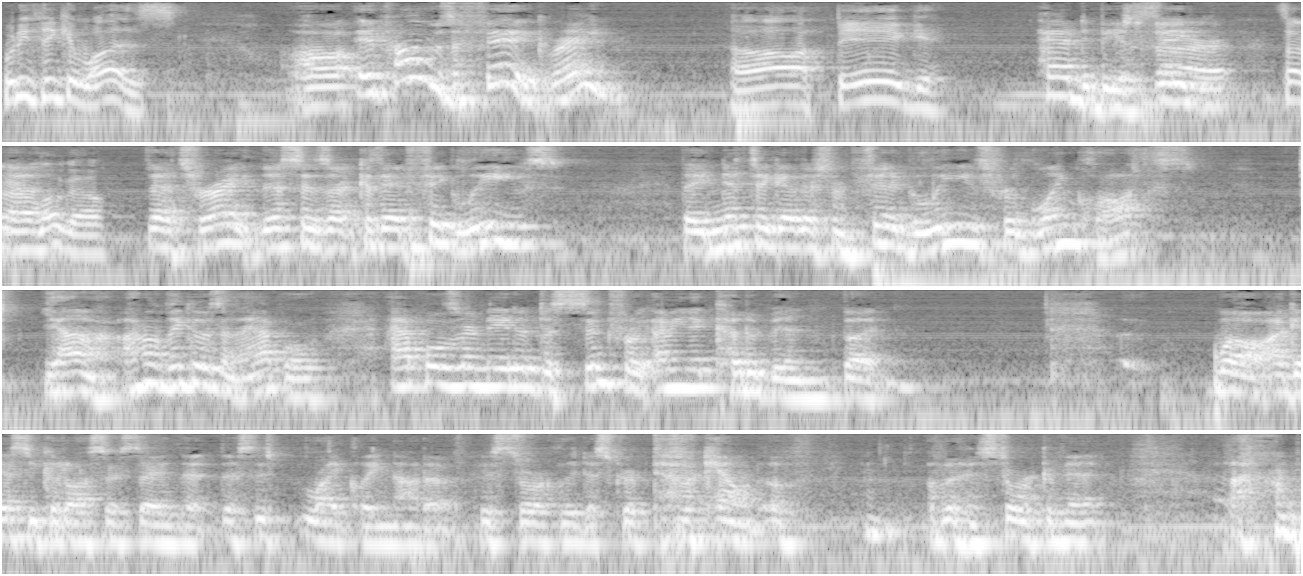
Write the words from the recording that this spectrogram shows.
what do you think it was? Uh, it probably was a fig, right? Oh, a fig. Had to be a It's fig. our, it's on our logo. That's right. This is because they had fig leaves. They knit together some fig leaves for loincloths. Yeah, I don't think it was an apple. Apples are native to Central. I mean, it could have been, but well, I guess you could also say that this is likely not a historically descriptive account of of a historic event. Um,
